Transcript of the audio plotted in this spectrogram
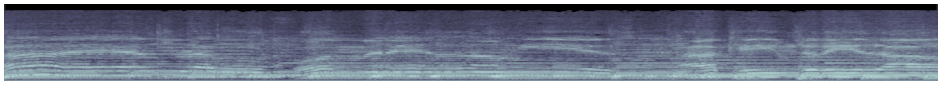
I have traveled for many long years. I came to these halls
